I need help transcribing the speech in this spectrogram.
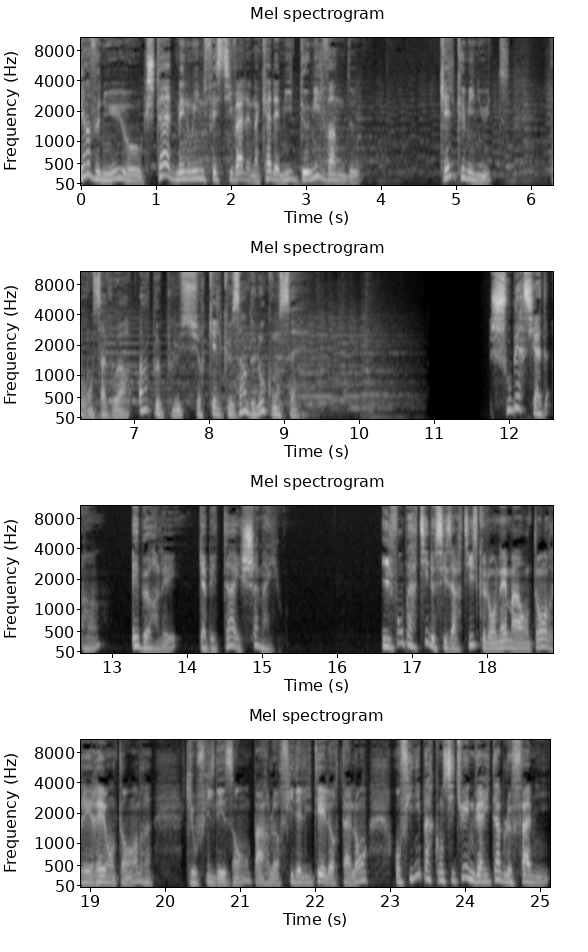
Bienvenue au Gstad Menuhin Festival and Academy 2022. Quelques minutes pour en savoir un peu plus sur quelques-uns de nos concerts. Schubertiade 1, Eberle, Gabetta et Chamaillou. Ils font partie de ces artistes que l'on aime à entendre et réentendre, qui au fil des ans, par leur fidélité et leur talent, ont fini par constituer une véritable famille,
